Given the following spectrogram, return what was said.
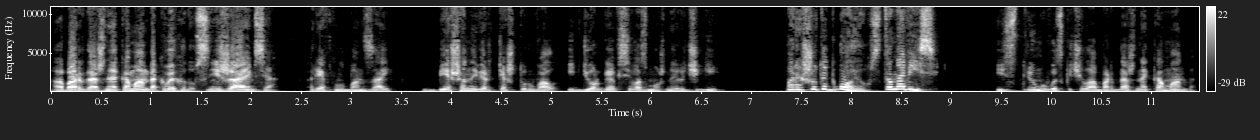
«Абордажная команда к выходу! Снижаемся!» — ревнул Банзай, бешено вертя штурвал и дергая всевозможные рычаги. «Парашюты к бою! Становись!» Из трюма выскочила абордажная команда.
